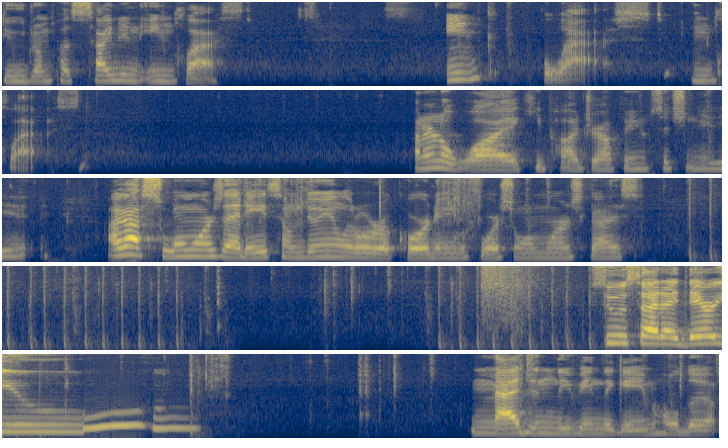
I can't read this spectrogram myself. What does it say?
dude. I'm Poseidon Ink Last. Ink Last. Ink. I don't know why I keep hot dropping. I'm such an idiot. I got Swarm Wars at 8, so I'm doing a little recording before Swarm Wars, guys. Suicide, I dare you. Imagine leaving the game. Hold up.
